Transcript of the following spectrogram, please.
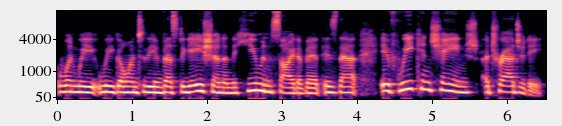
when we we go into the investigation and the human side of it, is that if we can change a tragedy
